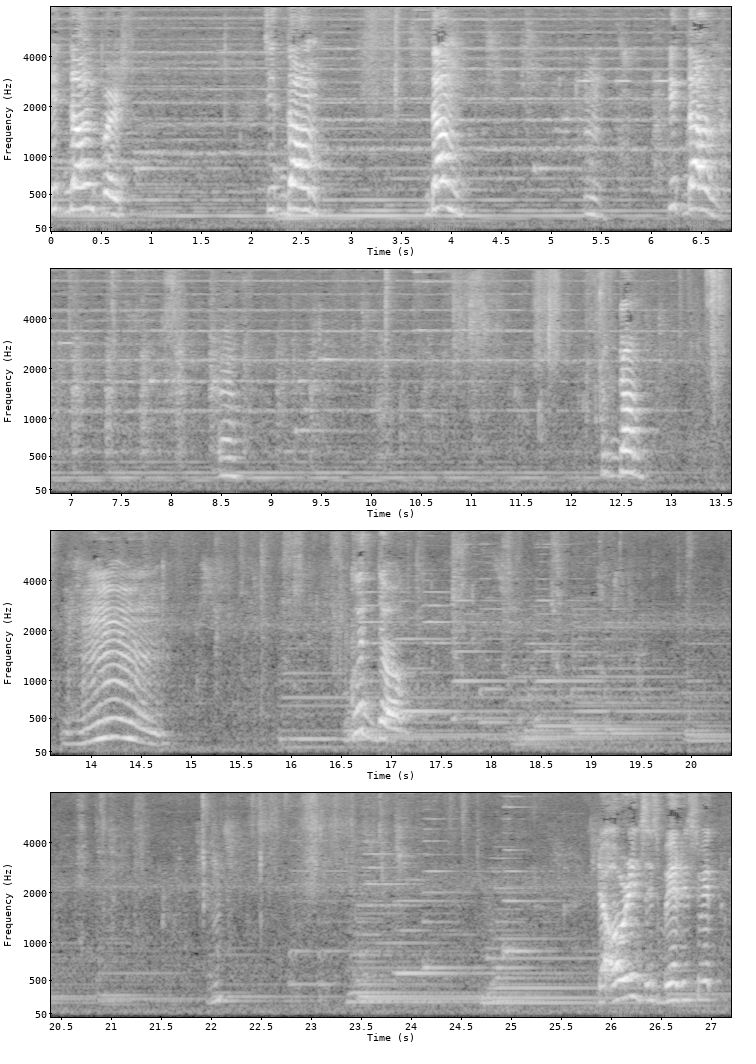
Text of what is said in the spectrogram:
Sit down first. Sit down. Down. Mm. Sit down. Mm. Sit down. Mm. Good dog. The orange is very sweet.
